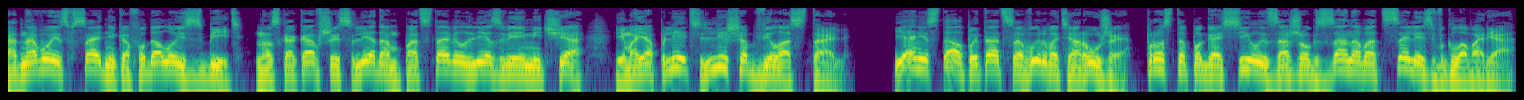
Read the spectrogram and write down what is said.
Одного из всадников удалось сбить, но скакавший следом подставил лезвие меча, и моя плеть лишь обвела сталь. Я не стал пытаться вырвать оружие, просто погасил и зажег заново, целясь в главаря.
